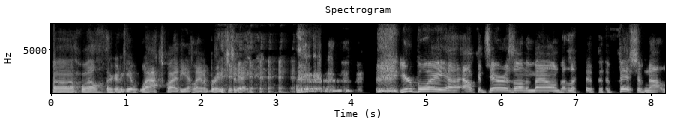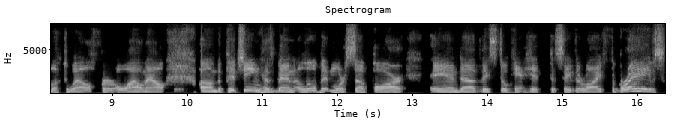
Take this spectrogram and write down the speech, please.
Uh, well, they're going to get whacked by the Atlanta Braves today. Your boy uh, Alcantara is on the mound, but look, the, the, fish have not looked well for a while now. Um, the pitching has been a little bit more subpar, and uh, they still can't hit to save their life. The Braves,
